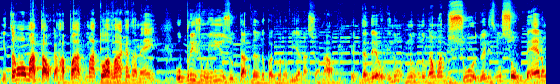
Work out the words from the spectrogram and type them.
Então, ao matar o carrapato, matou a vaca também o prejuízo que está dando para a economia nacional, entendeu? E não, não, é um absurdo, eles não souberam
